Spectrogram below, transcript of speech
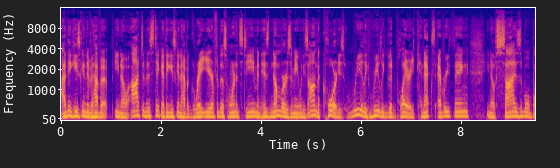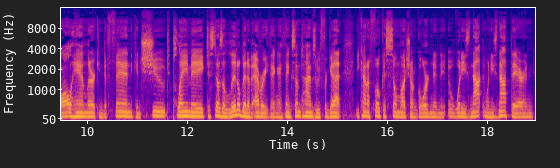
I think he's going to have a, you know, optimistic. I think he's going to have a great year for this Hornets team. And his numbers, I mean, when he's on the court, he's really, really good player. He connects everything, you know, sizable ball handler, can defend, can shoot, play make, just does a little bit of everything. I think sometimes we forget you kind of focus so much on Gordon and what he's not when he's not there and,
